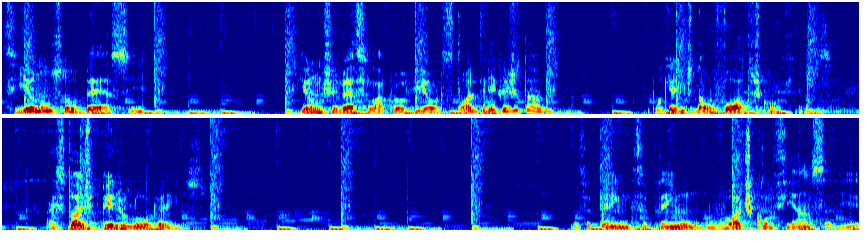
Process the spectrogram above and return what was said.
se eu não soubesse que eu não tivesse lá para ouvir a outra história, eu teria acreditado. Porque a gente dá um voto de confiança. A história de Pedro Lobo é isso. Você tem, você tem um voto de confiança ali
